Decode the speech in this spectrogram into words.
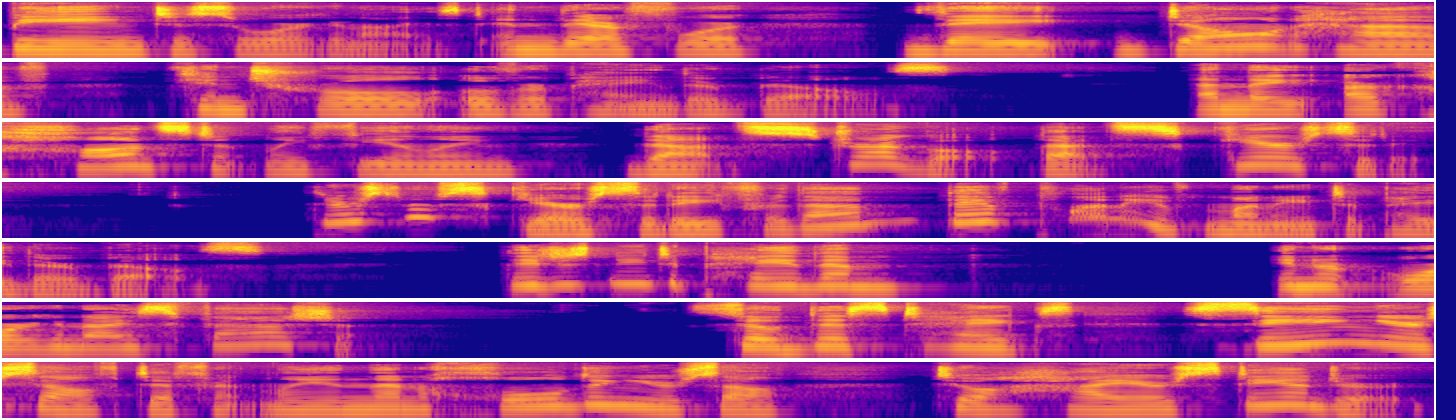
being disorganized. And therefore, they don't have control over paying their bills. And they are constantly feeling that struggle, that scarcity. There's no scarcity for them. They have plenty of money to pay their bills. They just need to pay them in an organized fashion. So, this takes seeing yourself differently and then holding yourself to a higher standard.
